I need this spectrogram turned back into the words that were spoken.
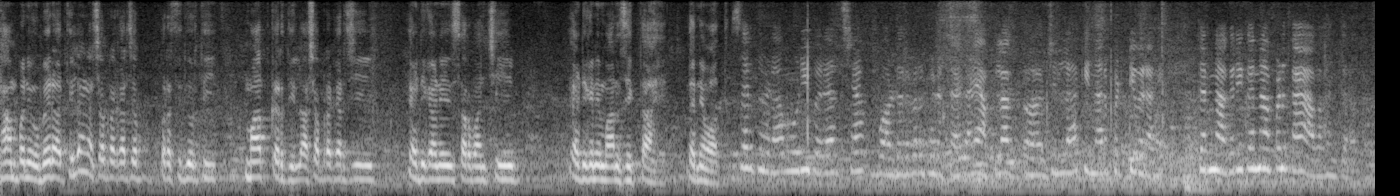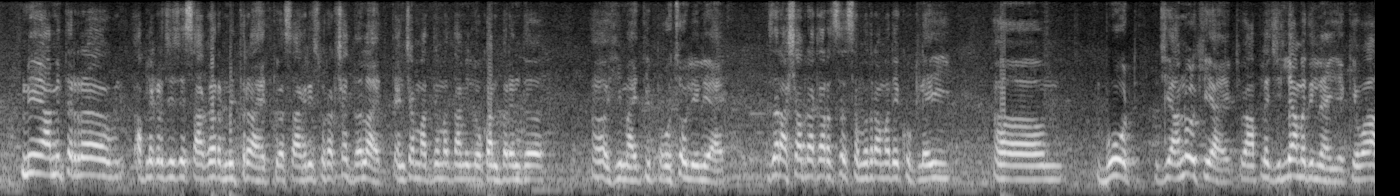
ठामपणे उभे राहतील आणि अशा प्रकारच्या परिस्थितीवरती मात करतील अशा प्रकारची या ठिकाणी सर्वांची या ठिकाणी मानसिकता आहे. धन्यवाद. सर घडामोडी बऱ्याचशा बॉर्डरवर घडत आहेत आणि आपला जिल्हा किनारपट्टीवर आहे. तर नागरिकांना आपण काय आवाहन करावं मी आम्ही तर आपल्याकडचे जे सागर मित्र आहेत किंवा सागरी सुरक्षा दल आहेत त्यांच्या माध्यमातून आम्ही लोकांपर्यंत ही माहिती पोहोचवलेली आहे. जर अशा प्रकारचं समुद्रामध्ये कुठल्याही बोट जी अनोळखी आहे किंवा आपल्या जिल्ह्यामधील नाही आहे किंवा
